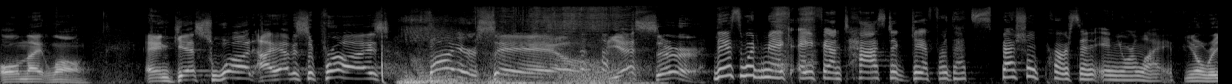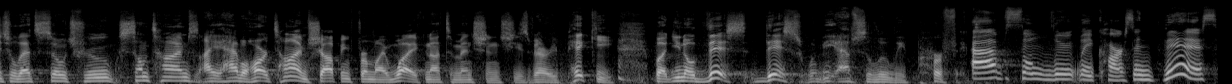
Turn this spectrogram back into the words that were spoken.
all night long. And guess what? I have a surprise fire sale. yes, sir. This would make a fantastic gift for that special person in your life. You know, Rachel, that's so true. Sometimes I have a hard time shopping for my wife, not to mention she's very picky. But you know, this, this would be absolutely perfect. Absolutely, Carson. This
